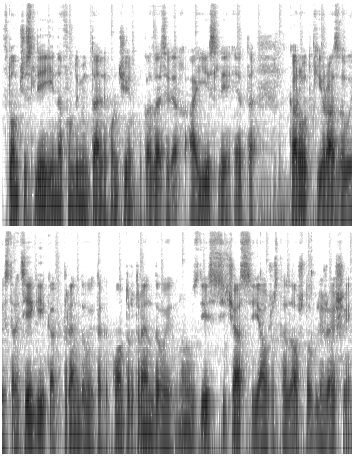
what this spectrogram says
в том числе и на фундаментальных ончейн показателях. А если это короткие разовые стратегии, как трендовые, так и контртрендовые, ну здесь сейчас я уже сказал, что в ближайшие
